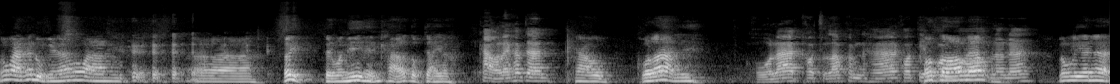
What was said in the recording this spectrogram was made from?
มื่อวานก็ดุเลยนะเมื่อวานเออเฮ้ย แต่วันนี้เห็นข่าวแล้วตกใจว่ะข่าวอะไรครับอาจารย์ ข่าวโคราชเลย โคราชเขารับคำท้าเขาเตรียมเขาซ้อมแล้วคามพร้แล้วนะโรงเรียนเนี่ย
